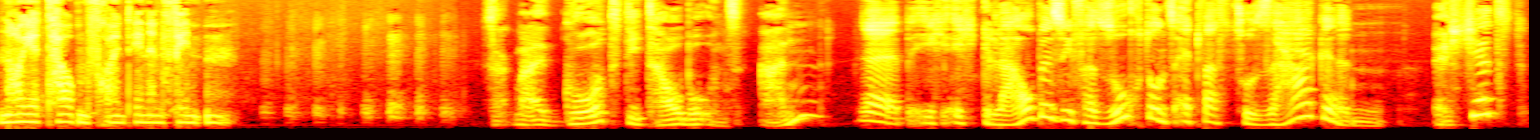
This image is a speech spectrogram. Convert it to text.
neue Taubenfreundinnen finden. Sag mal, gurt die Taube uns an? Äh, ich, ich glaube, sie versucht uns etwas zu sagen. Echt jetzt?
